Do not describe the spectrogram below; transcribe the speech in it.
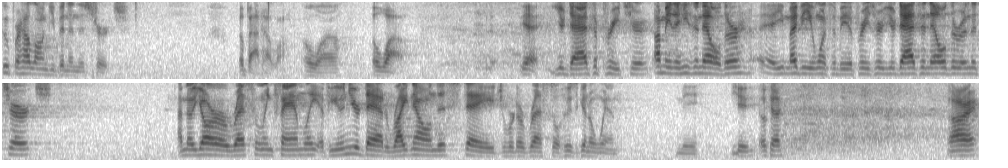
Cooper, how long you been in this church? About how long? A while. A while. Yeah, your dad's a preacher. I mean, he's an elder. Uh, maybe he wants to be a preacher. Your dad's an elder in the church. I know y'all are a wrestling family. If you and your dad right now on this stage were to wrestle, who's going to win? Me. You? Okay. All right.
